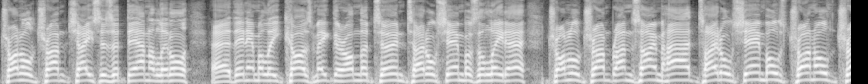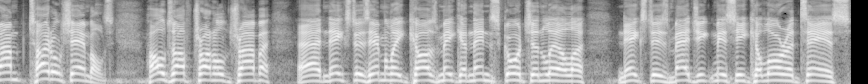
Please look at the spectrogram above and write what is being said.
Tronald Trump chases it down a little. Uh, then Emily Cosmic. They're on the turn. Total Shambles the leader. Tronald Trump runs home hard. Total Shambles. Tronald Trump. Total Shambles. Holds off Tronald Trump. Uh, next is Emily Cosmic and then Scorch and Lil. Uh, next is Magic Missy Kalora Tess.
